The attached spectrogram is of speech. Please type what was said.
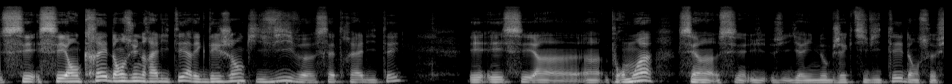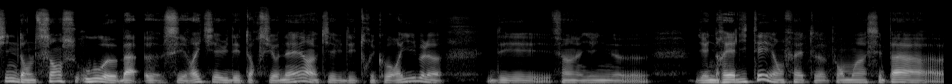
c'est, ancré dans une réalité avec des gens qui vivent cette réalité. Et, c'est un, pour moi, c'est il y a une objectivité dans ce film dans le sens où, bah, c'est vrai qu'il y a eu des tortionnaires, qu'il y a eu des trucs horribles, des, enfin, il y a une, il y a une réalité en fait. Pour moi, c'est pas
